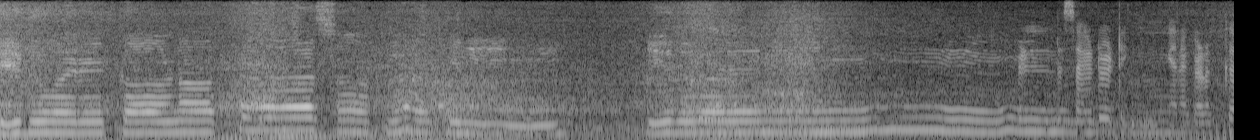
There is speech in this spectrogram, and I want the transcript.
ഇതുവരെ കാണാത്ത സ്വപ്നത്തിൽ ഇതുവരെ രണ്ട് ഇങ്ങനെ കിടക്കുക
